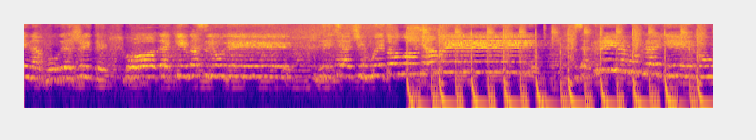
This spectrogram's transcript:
Україна буде жити, бо такі в нас люди, дитячими долонями. Закриємо Україну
